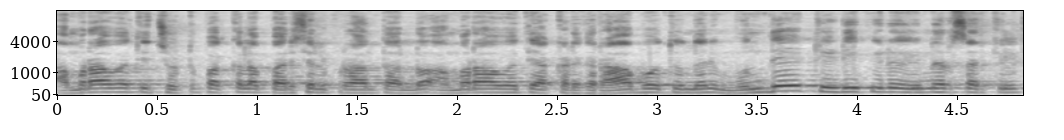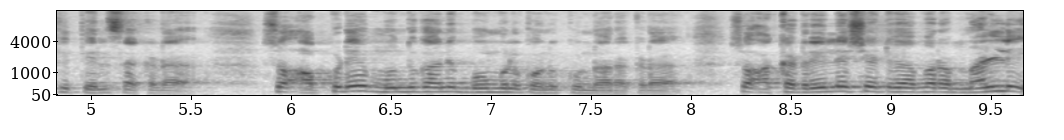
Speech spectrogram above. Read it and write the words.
అమరావతి చుట్టుపక్కల పరిసర ప్రాంతాల్లో అమరావతి అక్కడికి రాబోతుందని ముందే టీడీపీలో ఇన్నర్ సర్కిల్కి తెలుసు అక్కడ. సో అప్పుడే ముందుగానే భూములు కొనుక్కున్నారు అక్కడ. సో అక్కడ రియల్ ఎస్టేట్ వ్యాపారం మళ్ళీ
